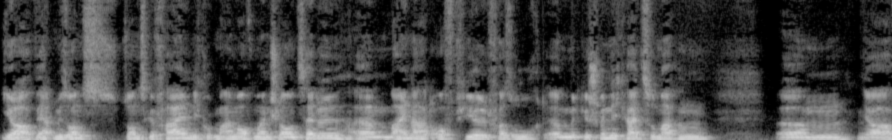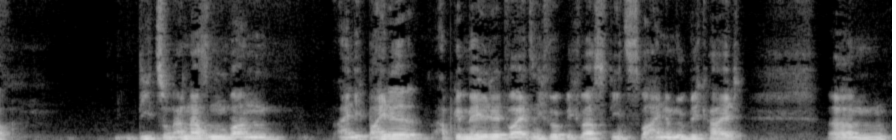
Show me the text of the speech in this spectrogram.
ja, wer hat mir sonst, sonst gefallen? Ich gucke mal einmal auf meinen schlauen Zettel. Ähm, meiner hat oft viel versucht, ähm, mit Geschwindigkeit zu machen. Ähm, ja, Dietz und Andersen waren eigentlich beide abgemeldet, war jetzt nicht wirklich was. Dietz war eine Möglichkeit. Ähm,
